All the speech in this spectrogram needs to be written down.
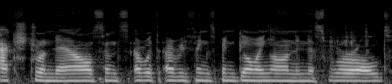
extra now since every- everything's been going on in this world.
